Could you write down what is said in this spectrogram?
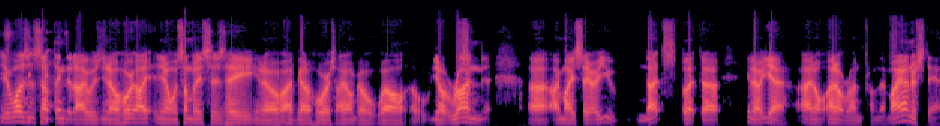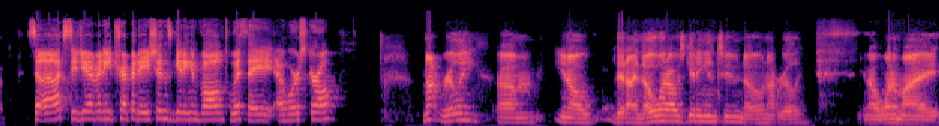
it wasn't something that I was, you know, hor- I, you know, when somebody says, "Hey, you know, I've got a horse," I don't go, "Well, you know, run." Uh, I might say, "Are you nuts?" But uh, you know, yeah, I don't, I don't run from them. I understand. So Alex, did you have any trepidations getting involved with a, a horse girl? Not really. Um, you know, did I know what I was getting into? No, not really. you know, one of my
